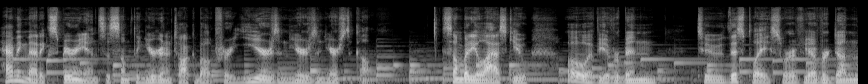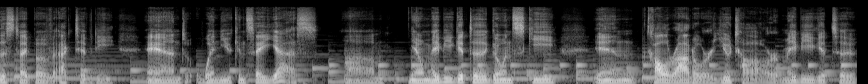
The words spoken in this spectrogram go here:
Having that experience is something you're going to talk about for years and years and years to come. Somebody will ask you, Oh, have you ever been to this place or have you ever done this type of activity? And when you can say yes, um, you know, maybe you get to go and ski in Colorado or Utah, or maybe you get to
